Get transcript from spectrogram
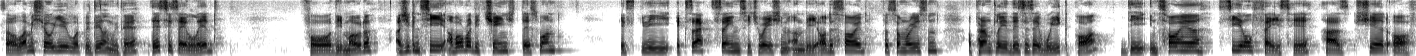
So let me show you what we're dealing with here. This is a lid for the motor. As you can see, I've already changed this one. It's the exact same situation on the other side for some reason. Apparently this is a weak part. The entire seal face here has sheared off.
